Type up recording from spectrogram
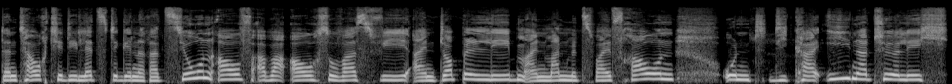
Dann taucht hier die letzte Generation auf, aber auch sowas wie ein Doppelleben, ein Mann mit zwei Frauen und die KI natürlich.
